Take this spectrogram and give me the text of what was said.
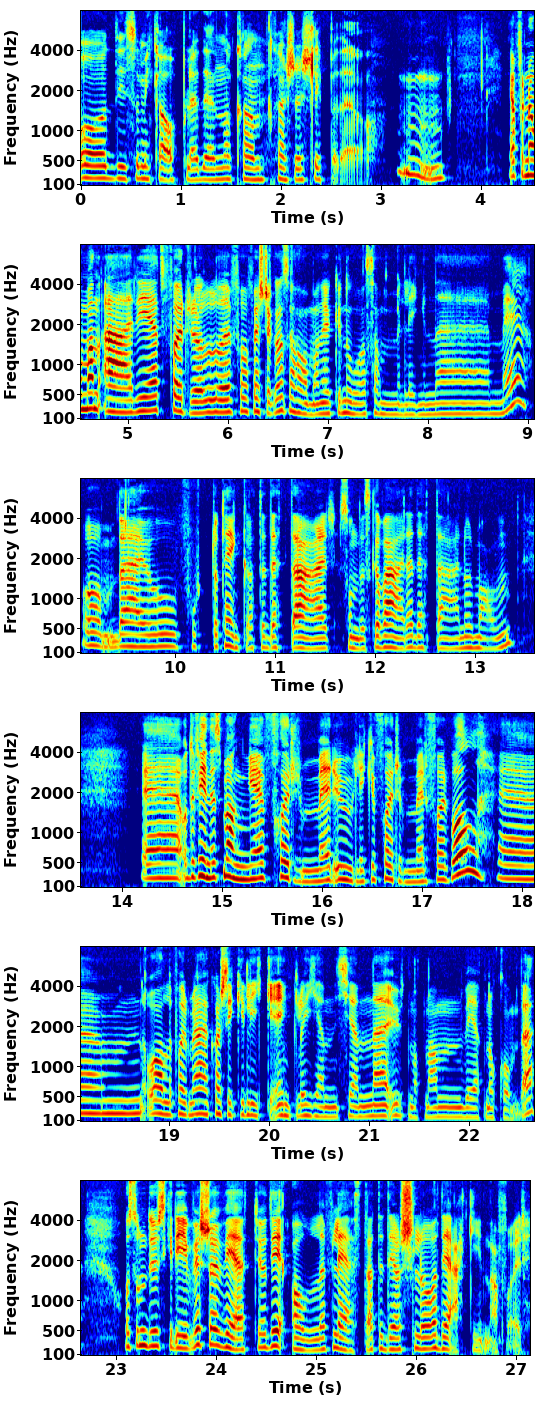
og de som ikke har opplevd det ennå, kan kanskje slippe det. Mm. Ja, for når man er i et forhold for første gang, så har man jo ikke noe å sammenligne med. Og det er jo fort å tenke at dette er sånn det skal være, dette er normalen. Eh, og det finnes mange former, ulike former for vold. Eh, og alle former er kanskje ikke like enkle å gjenkjenne uten at man vet noe om det. Og som du skriver, så vet jo de aller fleste at det å slå, det er ikke innafor.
